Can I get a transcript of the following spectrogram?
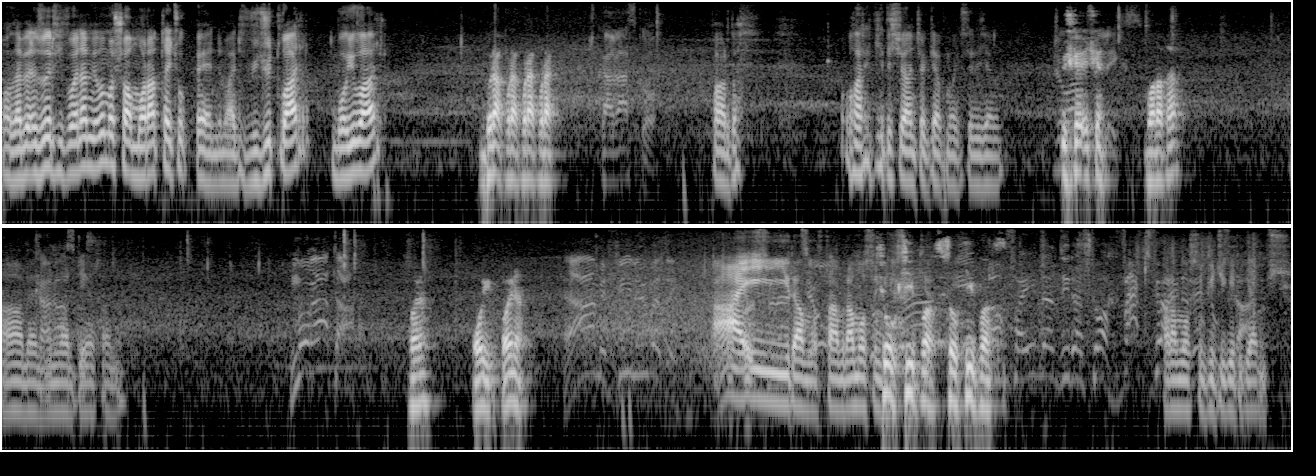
Vallahi ben özel FIFA oynamıyorum ama şu an Morata'yı çok beğendim. Hadi vücut var, boyu var. Bırak bırak bırak bırak. Pardon. O hareketi şu an çok yapmak istedi canım. Joao Üçgen üçgen. Morata. Ha ben bunlar diye sandım. Morata. Oyna. Oy oyna. Ay Ramos tamam Ramos'un Çok iyi pas. Çok iyi pas. Ramos'un gücü geri gelmiş.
